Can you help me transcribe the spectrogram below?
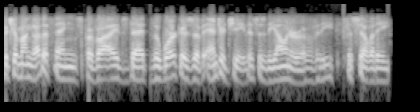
which, among other things, provides that the workers of Entergy, this is the owner of the facility,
